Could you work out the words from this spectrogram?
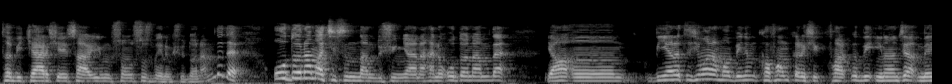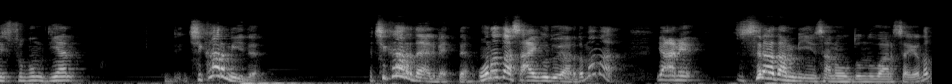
Tabii ki her şeye saygım sonsuz benim şu dönemde de. O dönem açısından düşün yani hani o dönemde ya e, bir yaratıcı var ama benim kafam karışık farklı bir inanca mensubum diyen çıkar mıydı? Çıkardı elbette. Ona da saygı duyardım ama yani sıradan bir insan olduğunu varsayalım.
